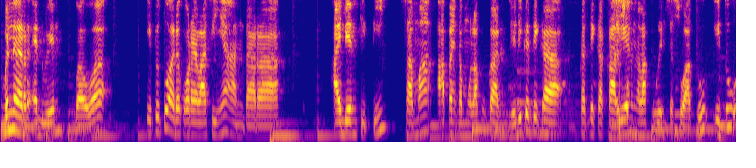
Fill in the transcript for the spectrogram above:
benar Edwin bahwa itu tuh ada korelasinya antara identity sama apa yang kamu lakukan. Jadi ketika ketika kalian ngelakuin sesuatu itu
